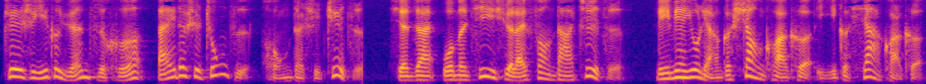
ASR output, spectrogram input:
这是一个原子核，白的是中子，红的是质子。现在我们继续来放大质子，里面有两个上夸克，一个下夸克。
